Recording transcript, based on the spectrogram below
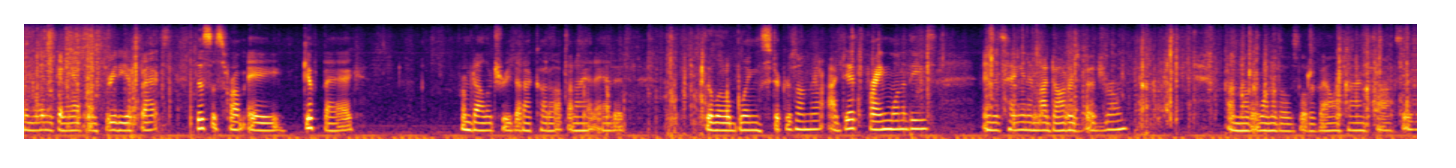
and then you can add some 3D effects. This is from a gift bag from Dollar Tree that I cut up and I had added the little bling stickers on there. I did frame one of these and it's hanging in my daughter's bedroom. Another one of those little Valentine's boxes.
